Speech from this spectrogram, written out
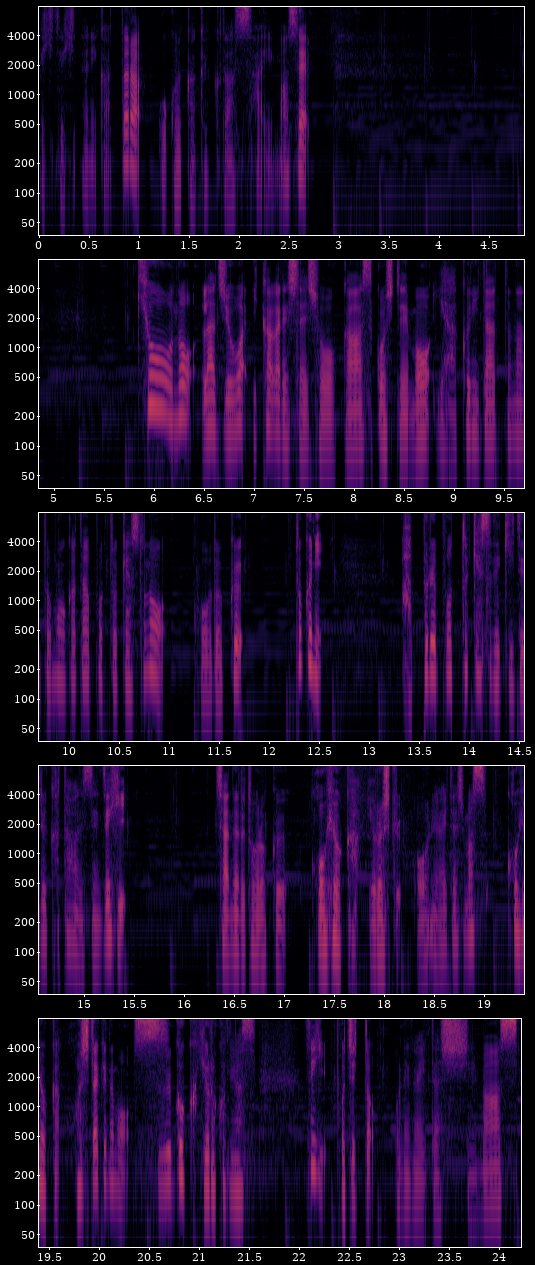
ぜひぜひ何かあったらお声かけくださいませ。今日のラジオはいかがでしたでしょうか？少しでも役に立ったなと思う方は、ポッドキャストの購読、特に Apple Podcast で聞いている方はですね、ぜひチャンネル登録、高評価よろしくお願いいたします。高評価、星だけでもすごく喜びます。ぜひポチッとお願いいたします。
